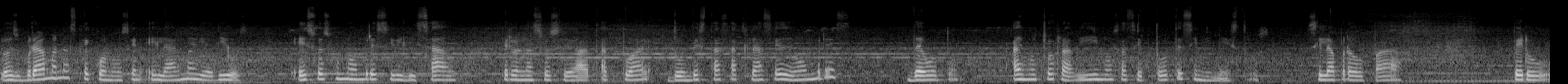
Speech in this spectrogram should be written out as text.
los brahmanas que conocen el alma y a Dios. Eso es un hombre civilizado. Pero en la sociedad actual, ¿dónde está esa clase de hombres? Devoto. Hay muchos rabinos, sacerdotes y ministros. Si la Prabhupada. Pero,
